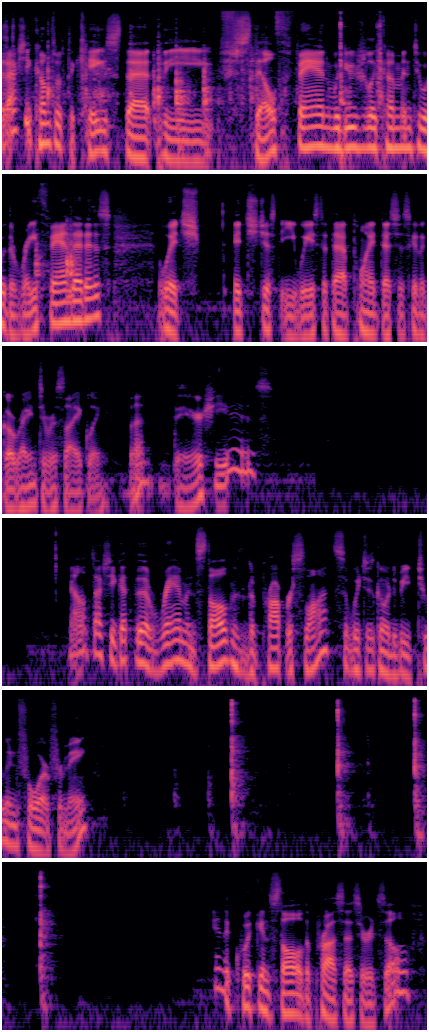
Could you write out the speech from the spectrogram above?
It actually comes with the case that the Stealth fan would usually come into, or the Wraith fan that is, which it's just e-waste at that point. That's just going to go right into recycling. But there she is. Now let's actually get the RAM installed into the proper slots, which is going to be 2 and 4 for me. And a quick install of the processor itself.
